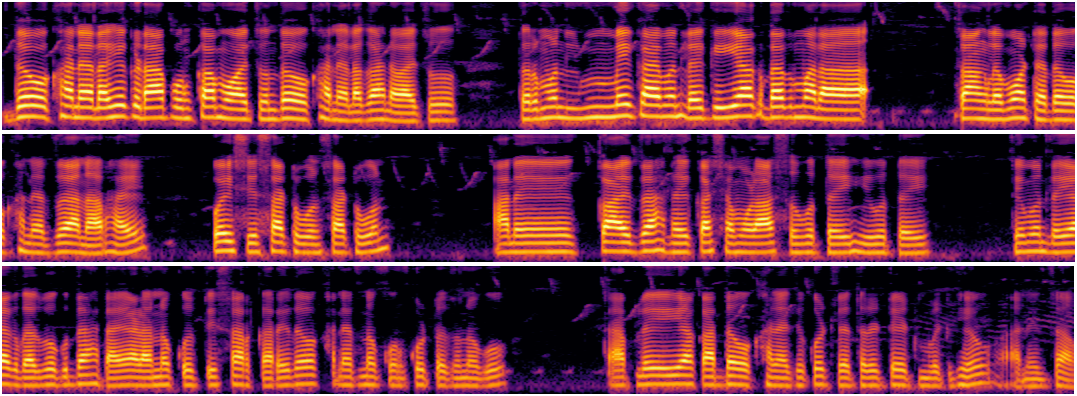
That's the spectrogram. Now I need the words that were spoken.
दवाखान्याला इकडं आपण कमवायचो आणि दवाखान्याला घालवायचो. तर म्हण मी काय म्हणलं की एकदाच मला चांगल्या मोठ्या दवाखान्यात जाणार आहे. पैसे साठवून साठवून. आणि काय झालं आहे कशामुळं असं होतं आहे हे होतं आहे ते म्हणलं एकदाच बघू दहा दहा याळा नको ते सरकारी दवाखान्यात नको कुठंच नको. तर आपले एका दवाखान्याचे कुठले तरी ट्रीटमेंट घेऊ आणि जाऊ.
